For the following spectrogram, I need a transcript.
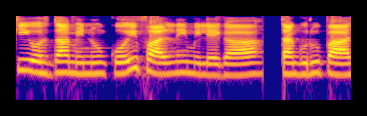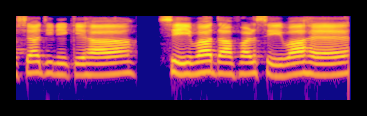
ਕਿ ਉਸ ਦਾ ਮੈਨੂੰ ਕੋਈ ਫਲ ਨਹੀਂ ਮਿਲੇਗਾ? ਤਾਂ ਗੁਰੂ ਪਾਤਸ਼ਾਹ ਜੀ ਨੇ ਕਿਹਾ, ਸੇਵਾ ਦਾ ਫਲ ਸੇਵਾ ਹੈ।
